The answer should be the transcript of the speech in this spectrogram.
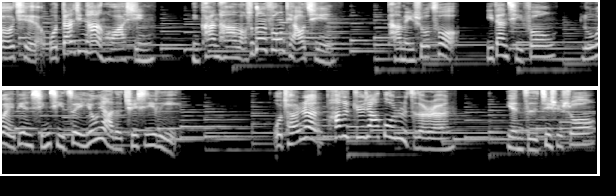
而且我担心他很花心。你看他老是跟风调情。他没说错，一旦起风，芦苇便行起最优雅的屈膝礼。我承认他是居家过日子的人。燕子继续说，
